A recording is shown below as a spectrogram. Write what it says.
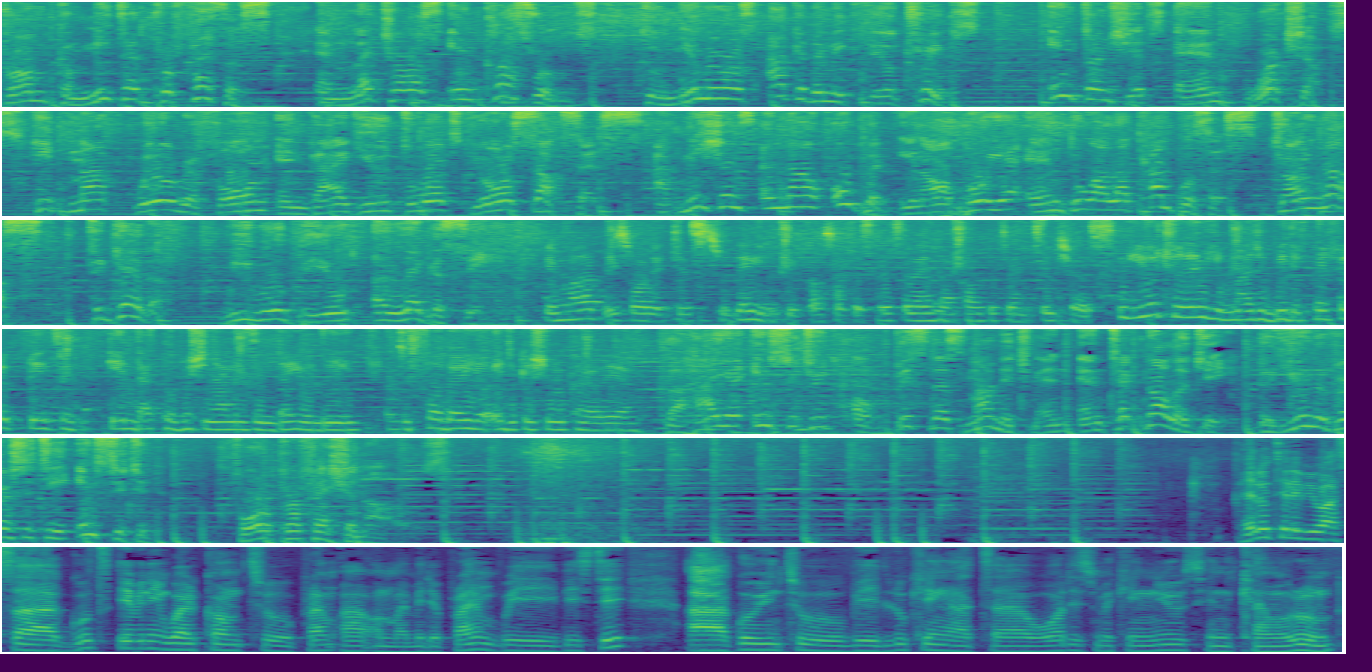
From committed professors and lecturers in classrooms to numerous academic field trips internships, and workshops. HeatMap will reform and guide you towards your success. Admissions are now open in our Buea and Douala campuses. Join us. Together, we will build a legacy. HIMAD is what it is today because of its excellent and competent teachers. You choosing HIMAD will be the perfect place to gain that professionalism that you need to further your educational career. The Higher Institute of Business Management and Technology, the University Institute for Professionals. Hello, televiewers. Uh, good evening. Welcome to Prime Hour on My Media Prime. We this day are going to be looking at uh, what is making news in Cameroon.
